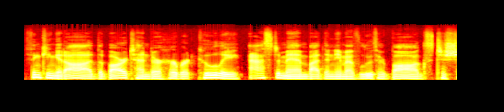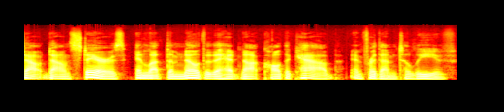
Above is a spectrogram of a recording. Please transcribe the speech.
thinking it odd, the bartender, Herbert Cooley, asked a man by the name of Luther Boggs to shout downstairs and let them know that they had not called a cab and for them to leave.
